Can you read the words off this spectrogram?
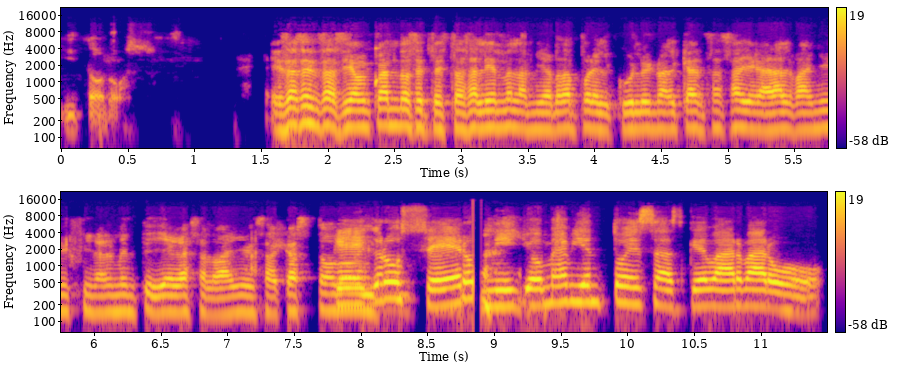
y todos. Esa sensación cuando se te está saliendo la mierda por el culo y no alcanzas a llegar al baño y finalmente llegas al baño y sacas todo. Qué grosero, ni yo me aviento esas, qué bárbaro.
